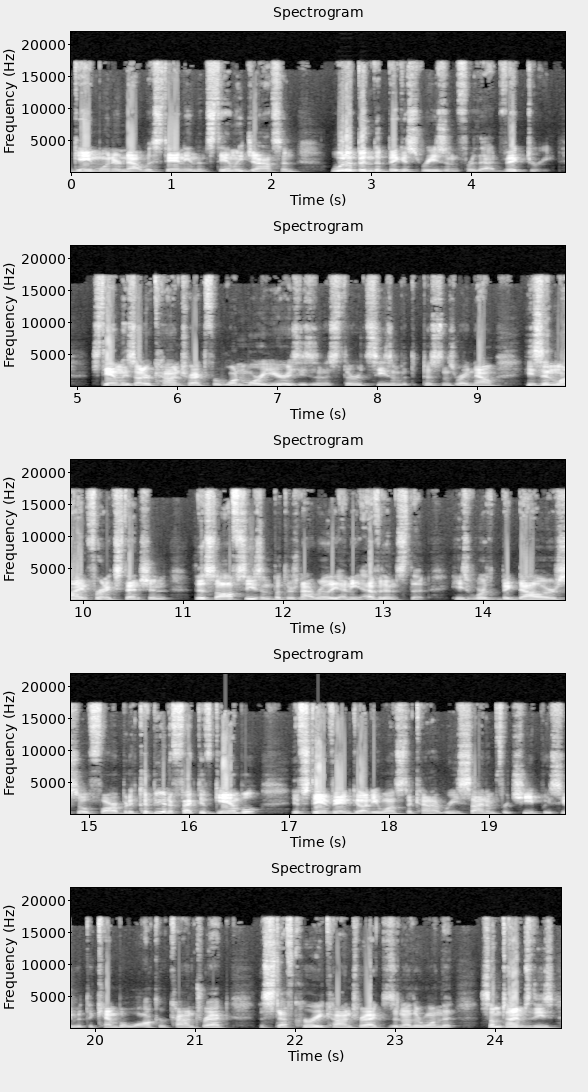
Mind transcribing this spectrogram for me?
game winner notwithstanding, then Stanley Johnson would have been the biggest reason for that victory. Stanley's under contract for one more year as he's in his third season with the Pistons right now. He's in line for an extension this offseason, but there's not really any evidence that he's worth big dollars so far. But it could be an effective gamble if Stan Van Gundy wants to kind of re sign him for cheap. We see with the Kemba Walker contract, the Steph Curry contract is another one that sometimes these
